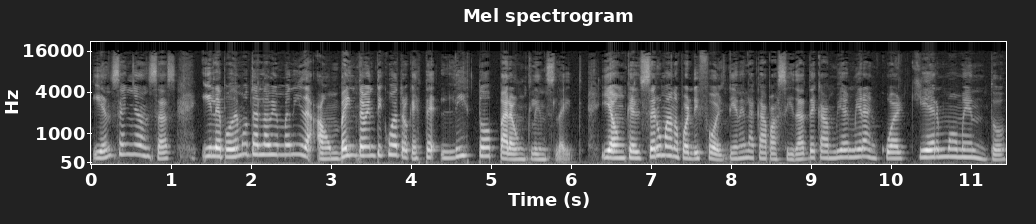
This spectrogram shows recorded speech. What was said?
y enseñanzas y le podemos dar la bienvenida a un 2024 que esté listo para un clean slate. Y aunque el ser humano por default tiene la capacidad de cambiar, mira, en cualquier momento,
